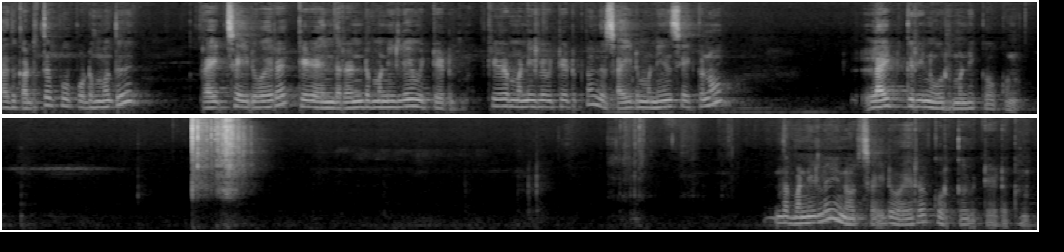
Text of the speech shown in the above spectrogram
அதுக்கு அடுத்த பூ போடும்போது ரைட் சைடு ஒயரை கீழே இந்த ரெண்டு மணிலையும் விட்டு எடுக்கணும். கீழே மணியில் விட்டு எடுக்கணும். இந்த சைடு மணியும் சேர்க்கணும். லைட் க்ரீன் ஒரு மணி கோக்கணும். இந்த மணியில் இன்னொரு சைடு ஒயரை குறுக்க விட்டு எடுக்கணும்.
